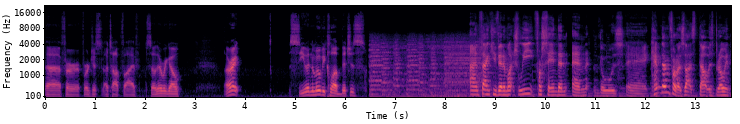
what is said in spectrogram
uh, for for just a top five. So there we go. All right. See you in the movie club, bitches. And thank you very much, Lee, for sending in those uh, countdown for us. That's that was brilliant.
